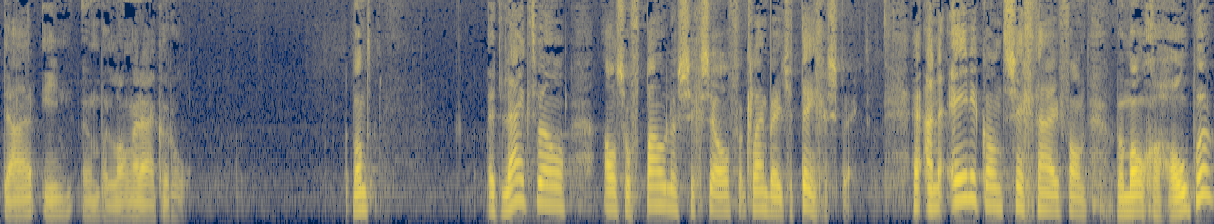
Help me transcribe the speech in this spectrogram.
daarin een belangrijke rol. Want het lijkt wel alsof Paulus zichzelf een klein beetje tegenspreekt. Aan de ene kant zegt hij van we mogen hopen.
